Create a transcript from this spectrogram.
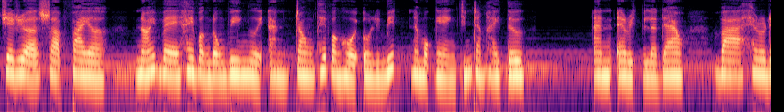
Jerry Sharpfire nói về hai vận động viên người Anh trong Thế vận hội Olympic năm 1924. Anh Eric Liddell và Harold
